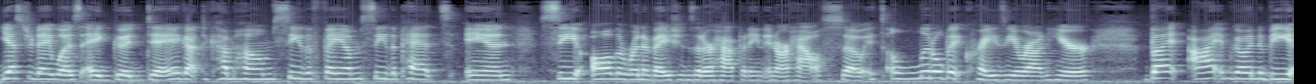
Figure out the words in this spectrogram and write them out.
Yesterday was a good day. I got to come home, see the fam, see the pets, and see all the renovations that are happening in our house. So it's a little bit crazy around here but I am going to be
